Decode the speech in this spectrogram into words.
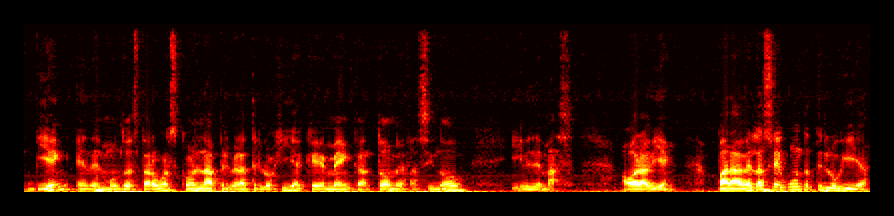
bien en el mundo de Star Wars con la primera trilogía que me encantó, me fascinó y demás. Ahora bien, para ver la segunda trilogía,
